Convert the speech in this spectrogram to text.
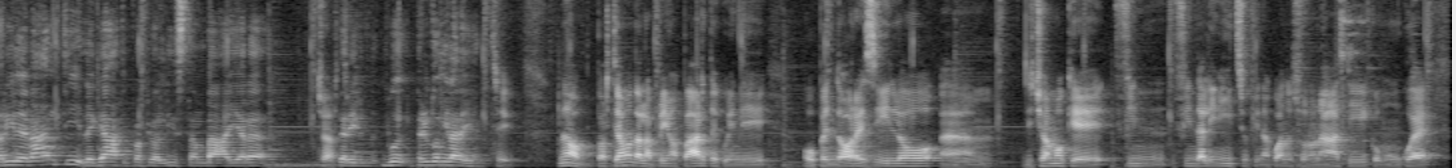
rilevanti legati proprio all'instant buyer certo. per, il, per, il, 2020? Sì. No, partiamo dalla prima parte, quindi Open Door e Zillow. Ehm Diciamo che fin, fin dall'inizio, fino a quando sono nati, comunque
